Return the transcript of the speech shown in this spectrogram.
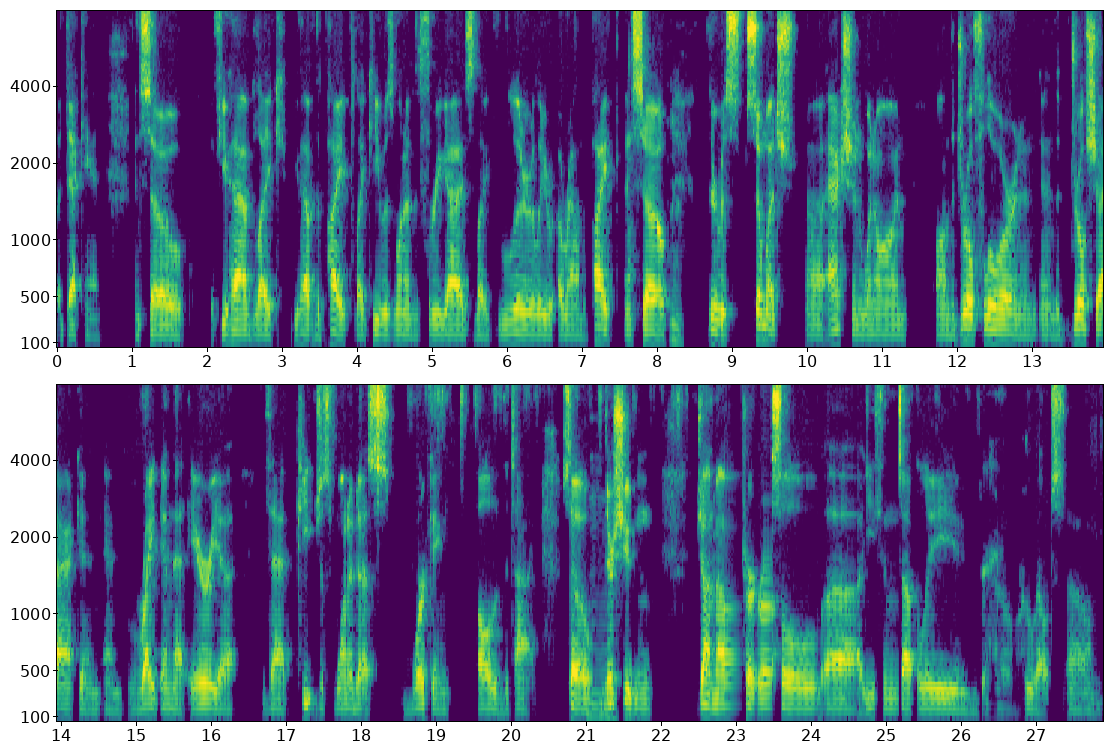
a deckhand, and so if you have like you have the pipe, like he was one of the three guys like literally around the pipe, and so. Mm there was so much uh, action went on on the drill floor and, and the drill shack and, and right in that area that Pete just wanted us working all of the time. So mm-hmm. they're shooting John Mal, Kurt Russell, uh, Ethan Suplee, who else? Um,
